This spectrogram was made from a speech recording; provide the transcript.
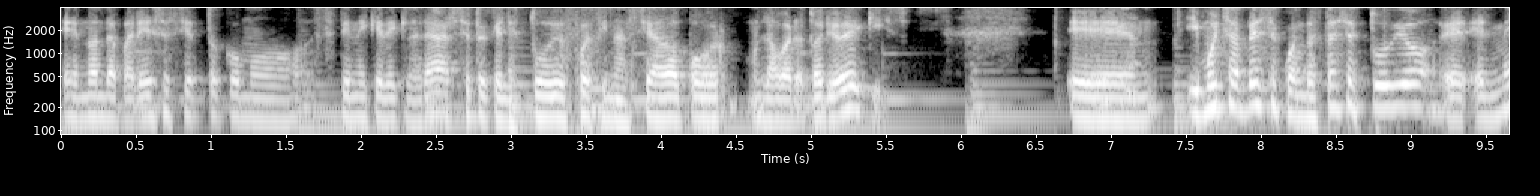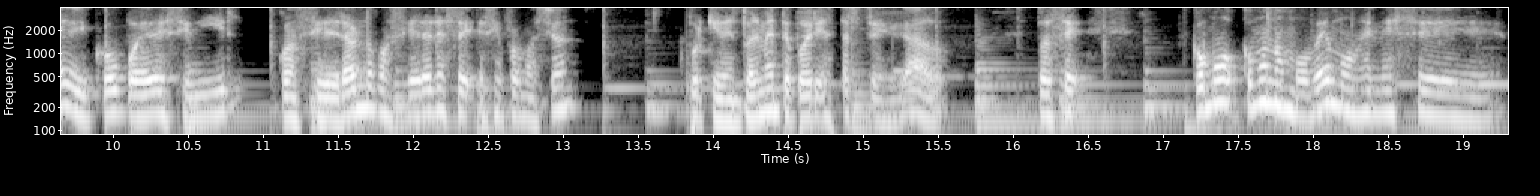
En donde aparece, ¿cierto? Como se tiene que declarar, ¿cierto? Que el estudio fue financiado por un laboratorio X eh, y muchas veces cuando está ese estudio, el médico puede decidir considerar o no considerar esa, información porque eventualmente podría estar sesgado. Entonces, ¿cómo, cómo nos movemos en ese,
